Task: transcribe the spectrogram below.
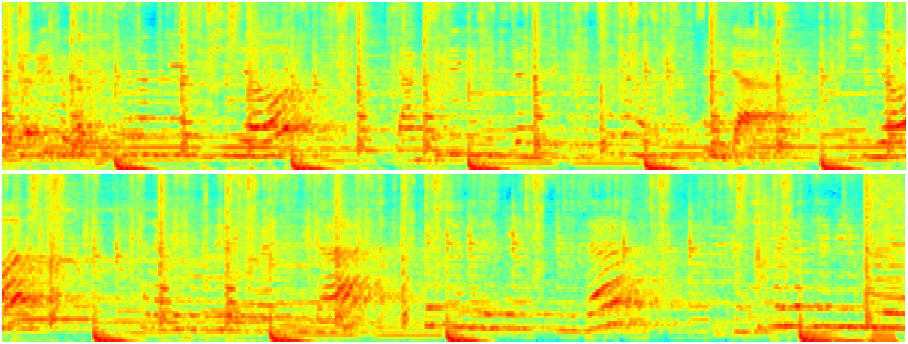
변화를 조금씩 함께 해주시면 양쪽에 계신 기자님들께서 촬영하시기 좋습니다. 주시면 촬영에 도움이 될 것 같습니다. 패션을 데뷔했습니다. 2018년 데뷔 후에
